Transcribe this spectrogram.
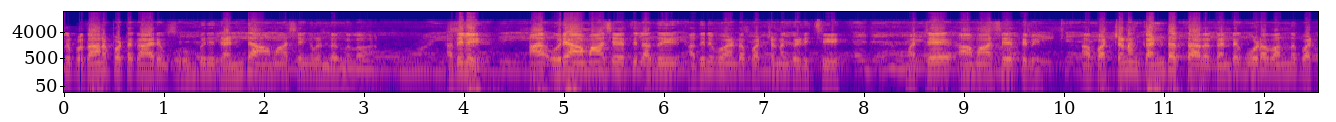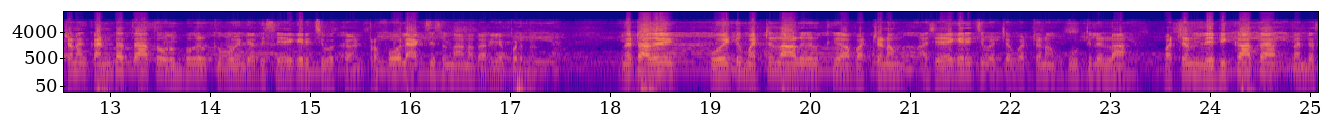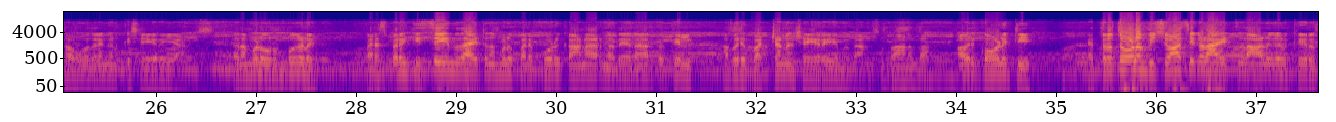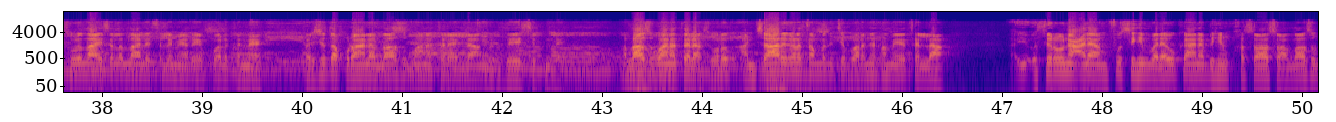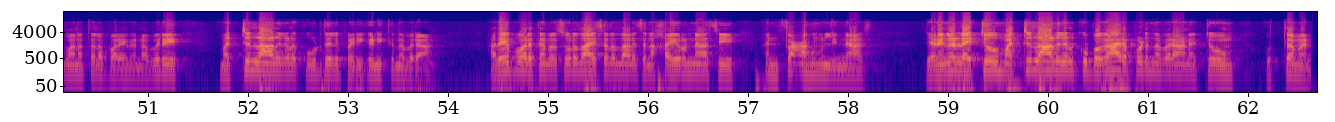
ഒരു പ്രധാനപ്പെട്ട കാര്യം ഉറുമ്പിന് രണ്ട് ആമാശയങ്ങൾ ഉണ്ടെന്നുള്ളതാണ് അതിൽ ആ ഒരു ആമാശയത്തിൽ അത് അതിന് വേണ്ട ഭക്ഷണം കഴിച്ച് മറ്റേ ആമാശയത്തിൽ ആ ഭക്ഷണം കണ്ടെത്താതെ തന്റെ കൂടെ വന്ന് ഭക്ഷണം കണ്ടെത്താത്ത ഉറുമ്പുകൾക്ക് വേണ്ടി അത് ശേഖരിച്ചു വെക്കാൻ ട്രഫോലാക്സിസ് എന്നാണ് അത് അറിയപ്പെടുന്നത്. എന്നിട്ട് അത് പോയിട്ട് മറ്റുള്ള ആളുകൾക്ക് ആ ഭക്ഷണം ശേഖരിച്ചു വെച്ച ഭക്ഷണം കൂട്ടിലുള്ള ഭക്ഷണം ലഭിക്കാത്ത തന്റെ സഹോദരങ്ങൾക്ക് ഷെയർ ചെയ്യാം. നമ്മൾ ഉറുമ്പുകൾ പരസ്പരം കിസ് ചെയ്യുന്നതായിട്ട് നമ്മൾ പലപ്പോഴും കാണാറുണ്ട്. അത് യഥാർത്ഥത്തിൽ അവർ ഭക്ഷണം ഷെയർ ചെയ്യുന്നതാണ്. സുബാനുള്ള ആ ഒരു ക്വാളിറ്റി എത്രത്തോളം വിശ്വാസികളായിട്ടുള്ള ആളുകൾക്ക് റസൂലി സല്ലാ അലൈഹി സ്വലമി അതേപോലെ തന്നെ പരിശുദ്ധ ഖുർആൻ അള്ളാഹു സുബാനത്തല എല്ലാം നിർദ്ദേശിച്ചിട്ടുണ്ട്. അള്ളാഹു സുബാനത്തല സൂറത്ത് അൻസാറുകളെ സംബന്ധിച്ച് പറഞ്ഞ സമയത്തെല്ലാം അല അംഫുസിഹിം വലൗക്കാന ബിഹിം ഖസാസു. അള്ളാഹു സുബാനത്തല പറയുന്നുണ്ട് അവർ മറ്റുള്ള ആളുകളെ കൂടുതൽ പരിഗണിക്കുന്നവരാണ്. അതേപോലെ തന്നെ റസൂർദായ് സല്ലാ അലൈഹി സ്വലം ഹൈറുന്നാസി അൻഫഅഹും ലിന്നാസ് ജനങ്ങളിൽ ഏറ്റവും മറ്റുള്ള ആളുകൾക്ക് ഉപകാരപ്പെടുന്നവരാണ് ഏറ്റവും ഉത്തമൻ.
